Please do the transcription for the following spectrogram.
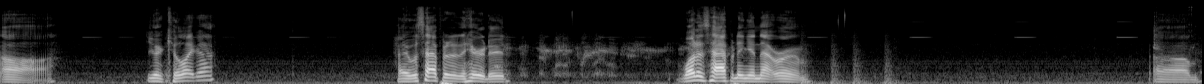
Aw. You gonna kill that guy? Hey, what's happening in here, dude? What is happening in that room? Um.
